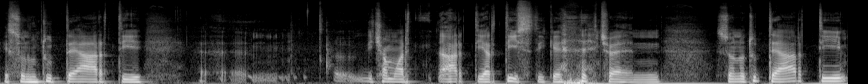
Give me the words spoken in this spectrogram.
e sono tutte arti, eh, diciamo art- arti artistiche, cioè sono tutte arti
